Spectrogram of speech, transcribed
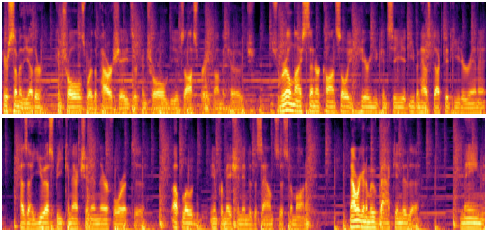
Here's some of the other controls where the power shades are controlled, the exhaust brake on the coach. It's a real nice center console. Here you can see it even has ducted heater in it. Has a USB connection in there for it to upload information into the sound system on it. Now we're going to move back into the main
